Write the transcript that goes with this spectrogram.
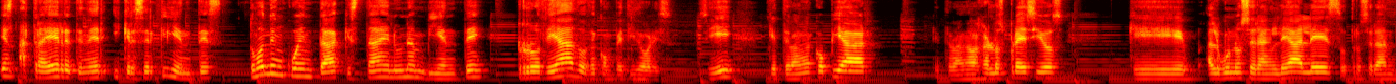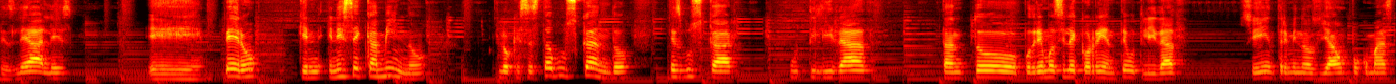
es atraer, retener y crecer clientes, tomando en cuenta que está en un ambiente rodeado de competidores, ¿sí? Que te van a copiar, que te van a bajar los precios, que algunos serán leales, otros serán desleales, eh, pero que en, ese camino lo que se está buscando es buscar utilidad, tanto podríamos decirle corriente, utilidad, ¿sí? En términos ya un poco más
